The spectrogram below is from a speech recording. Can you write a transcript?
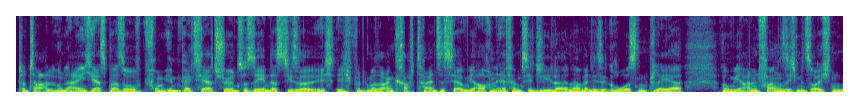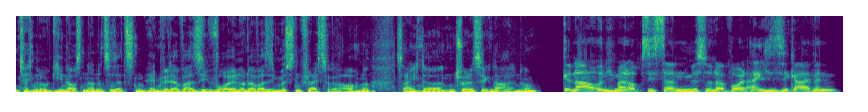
Total. Und eigentlich erstmal so vom Impact her schön zu sehen, dass diese, ich, ich würde mal sagen, Kraft Heinz ist ja irgendwie auch ein FMCGler, ne? wenn diese großen Player irgendwie anfangen, sich mit solchen Technologien auseinanderzusetzen, entweder weil sie wollen oder weil sie müssen vielleicht sogar auch. Ne? Das ist eigentlich eine, ein schönes Signal. Ne? Genau, und ich meine, ob sie es dann müssen oder wollen, eigentlich ist es egal. Wenn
